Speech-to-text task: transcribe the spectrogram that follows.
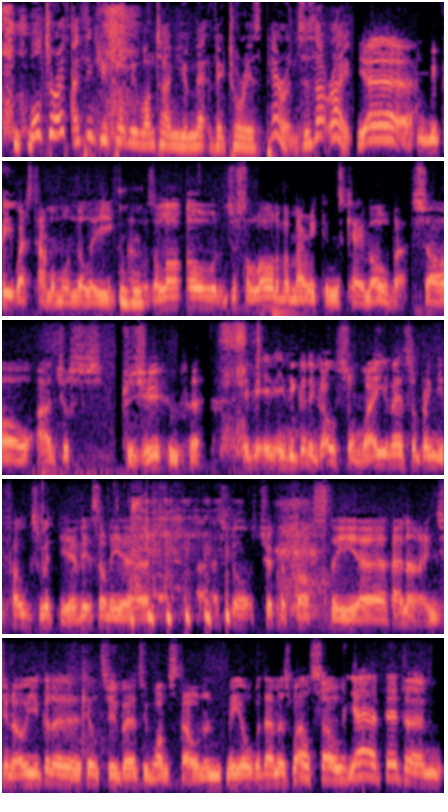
Walter, I, I think you told me one time you met Victoria's parents. Is that right? Yeah, we beat West Ham and won the league, mm-hmm. and there was a load, just a lot of Americans came over. So I just presume if, if, you're going to go somewhere, you may as well bring your folks with you. If it's only a, a short trip across the uh, Pennines, you know, you're going to kill two birds with one stone and meet up with them as well. So yeah, I did. Um,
